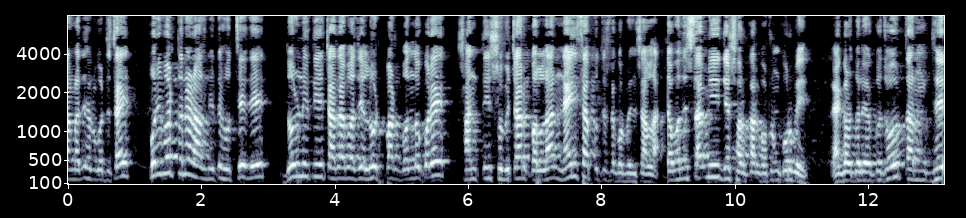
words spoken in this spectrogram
বাংলাদেশ আমরা করতে চাই, পরিবর্তনের রাজনীতি হচ্ছে যে দুর্নীতি, চাঁদাবাজি, লুটপাট বন্ধ করে শান্তি, সুবিচার, কল্যাণ, ন্যায় ইনসাফ প্রতিষ্ঠা করবে ইনশাল্লাহ জামাত ইসলামী যে সরকার গঠন করবে, এগারো দলীয় জোট তার মধ্যে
